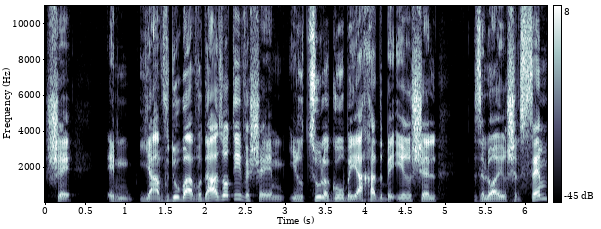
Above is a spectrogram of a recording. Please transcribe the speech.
שהם יעבדו בעבודה הזאת, ושהם ירצו לגור ביחד בעיר של, זה לא העיר של סם.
